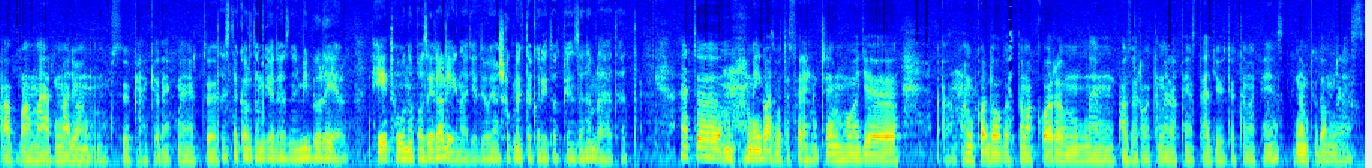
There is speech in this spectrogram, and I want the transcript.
akban már nagyon szűkelkedek, mert... Ezt akartam kérdezni, hogy miből él? Hét hónap azért elég nagy idő, olyan sok megtakarított pénze nem lehetett. Hát még az volt a szerencsém, hogy amikor dolgoztam, akkor nem pazaroltam el a pénzt, tehát gyűjtöttem a pénzt. Nem tudom, mi lesz.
